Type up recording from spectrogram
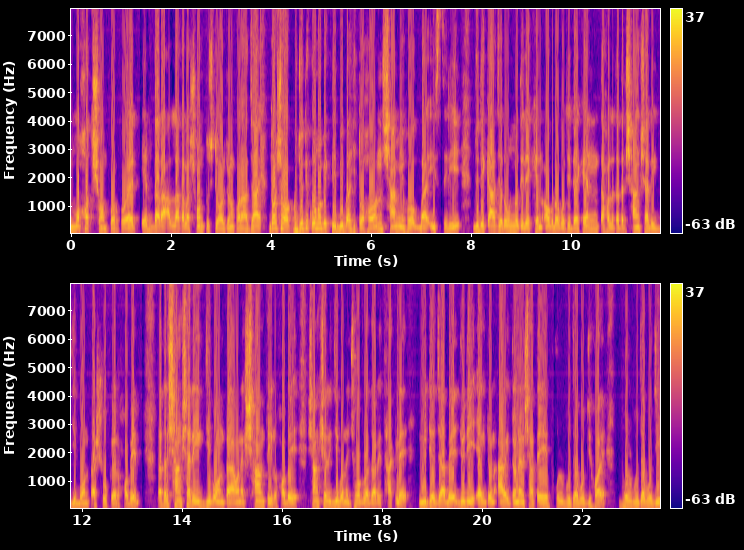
মহৎ সম্পর্ক। এর- দ্বারা আল্লাহ তালা সন্তুষ্টি অর্জন করা যায়। দর্শক, যদি কোনো ব্যক্তি বিবাহিত হন, স্বামী হোক বা স্ত্রী, যদি কাজের উন্নতি দেখেন, অগ্রগতি দেখেন, তাহলে তাদের সাংসারিক জীবনটা সুখের হবে। তাদের সাংসারিক জীবনটা অনেক শান্তির হবে। সাংসারিক জীবনে ঝগড়াঝাড়ি থাকলে মিটে যাবে যদি একজন আরেকজনের সাথে ভুল বুঝাবুঝি হয়, ভুল বুঝাবুঝি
